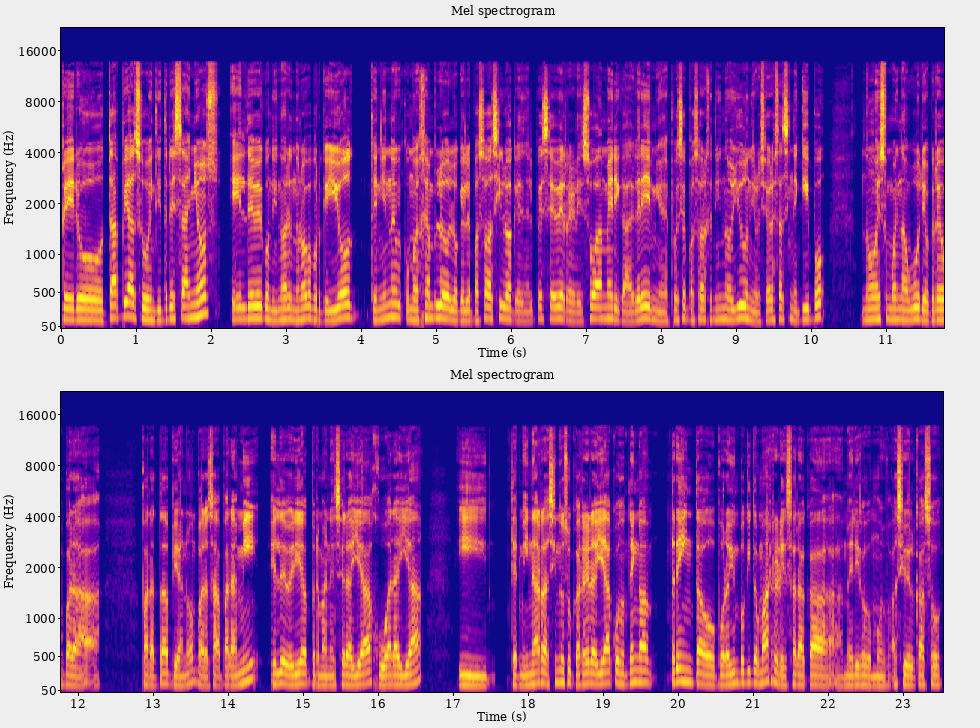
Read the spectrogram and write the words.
Pero Tapia a sus 23 años, él debe continuar en Europa porque yo, teniendo como ejemplo lo que le pasó a Silva, que en el PCB regresó a América al gremio, después se pasó a Argentino Juniors y ahora está sin equipo, no es un buen augurio, creo, para, para Tapia, ¿no? Para, para mí, él debería permanecer allá, jugar allá y terminar haciendo su carrera ya cuando tenga 30 o por ahí un poquito más, regresar acá a América como ha sido el caso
